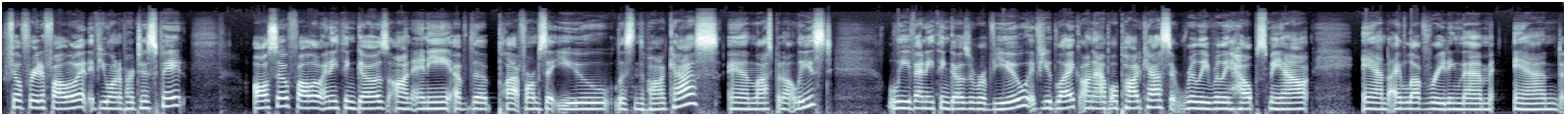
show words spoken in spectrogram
feel free to follow it if you want to participate. Also, follow Anything Goes on any of the platforms that you listen to podcasts. And last but not least, leave anything goes a review if you'd like on Apple Podcasts. It really, really helps me out. And I love reading them. And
